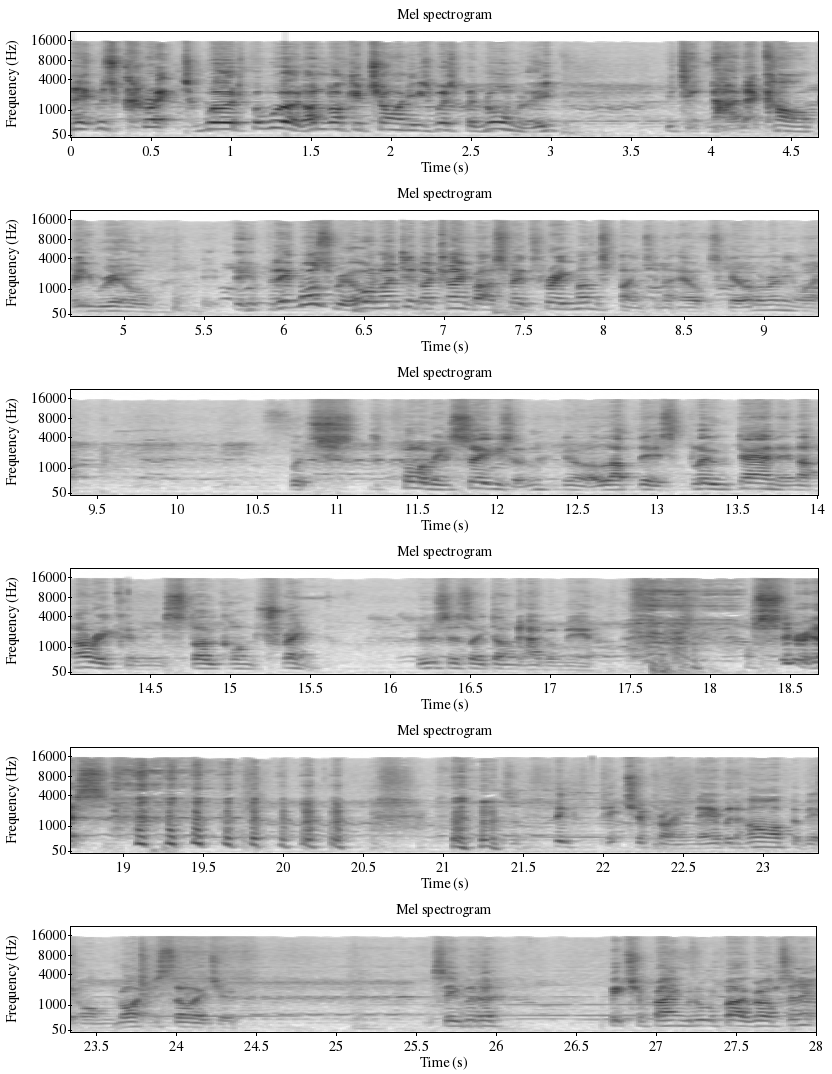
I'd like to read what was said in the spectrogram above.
and it was correct word for word, unlike a Chinese whisper. Normally, you think, no, that can't be real, It- it- but it was real, and I did. I came back. I spent three months painting that Skelter anyway. Which the following season, you know, I love this, blew down in a hurricane in Stoke-on-Trent. Who says they don't have them here? I'm serious. There's a big picture frame there with half of it on right beside you. See with a picture frame with all the photographs in it?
